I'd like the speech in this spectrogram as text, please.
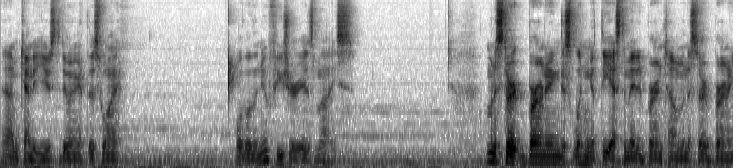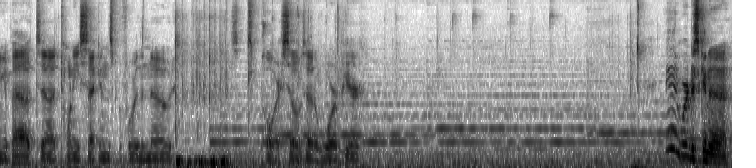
I'm kind of used to doing it this way. Although the new feature is nice. I'm going to start burning, just looking at the estimated burn time, I'm going to start burning about uh, 20 seconds before the node. So let's pull ourselves out of warp here. And we're just going to...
